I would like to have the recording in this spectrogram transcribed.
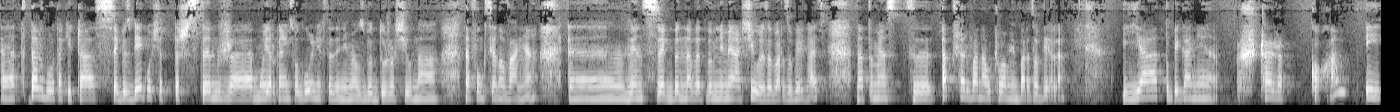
E, to też był taki czas, jakby zbiegło się to też z tym, że mój organizm ogólnie wtedy nie miał zbyt dużo sił na, na funkcjonowanie, e, więc jakby nawet bym nie miała siły za bardzo biegać. Natomiast e, ta przerwa nauczyła mnie bardzo wiele. I ja to bieganie szczerze kocham i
